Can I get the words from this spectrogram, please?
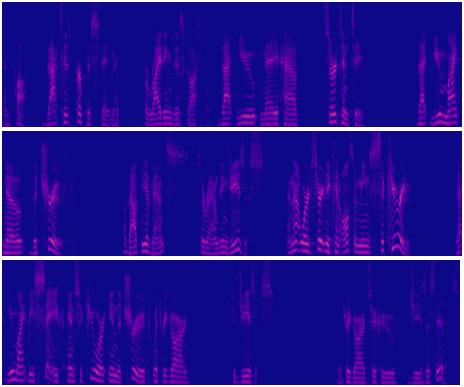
been taught. That's his purpose statement for writing this gospel. That you may have certainty, that you might know the truth about the events surrounding Jesus. And that word certainty can also mean security, that you might be safe and secure in the truth with regard to Jesus, with regard to who Jesus is.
